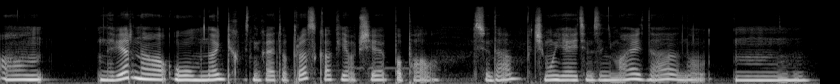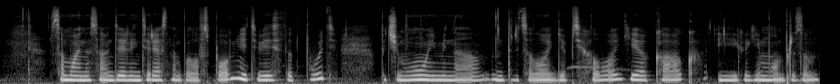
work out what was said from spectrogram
Um, Наверное, у многих возникает вопрос, как я вообще попала сюда, почему я этим занимаюсь, да, ну, самой на самом деле интересно было вспомнить весь этот путь, почему именно нутрициология, психология, как и каким образом.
